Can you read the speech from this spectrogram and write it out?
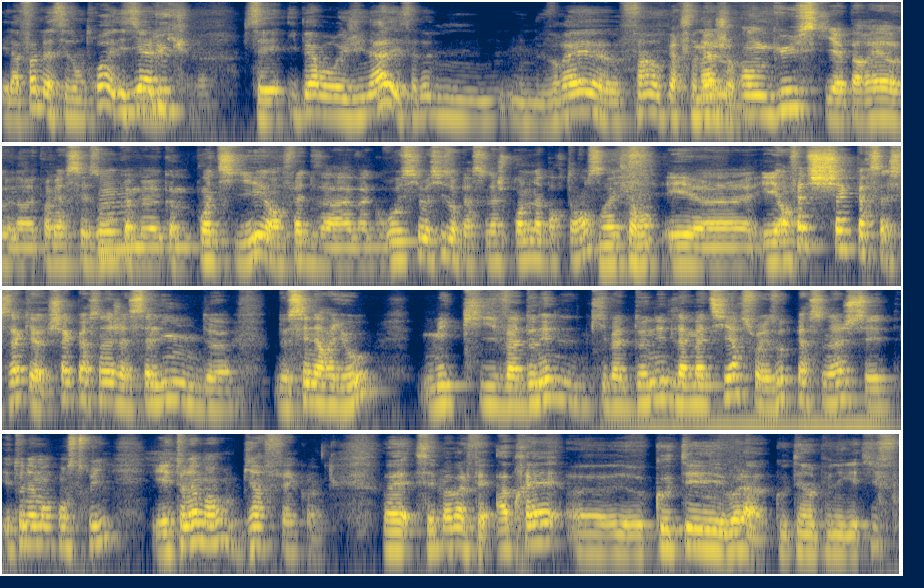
et la fin de la saison 3 est dédiée à Luc. C'est hyper original, et ça donne une vraie euh, fin au personnage. Même Angus, qui apparaît euh, dans la première saison Mhm. comme, euh, comme pointillé, en fait, va, va grossir aussi son personnage, prendre l'importance. Ouais. Et, euh, et en fait, chaque personnage, c'est ça que chaque personnage a sa ligne de, de scénario, mais qui va donner, qui va donner de la matière sur les autres personnages. C'est étonnamment construit et étonnamment bien fait, quoi. Ouais, c'est pas mal fait. Après, euh, côté, voilà, côté un peu négatif,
